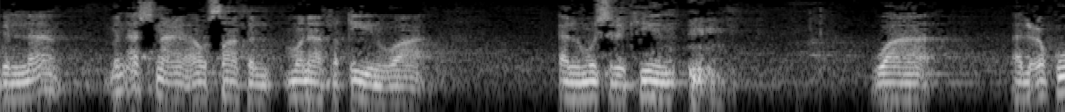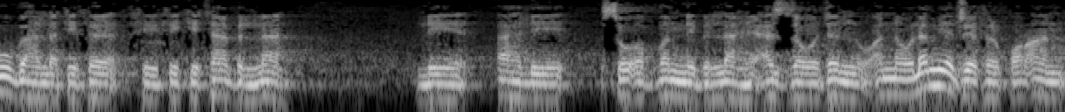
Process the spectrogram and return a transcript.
بالله من أشنع أوصاف المنافقين المشركين والعقوبة التي في, في كتاب الله لأهل سوء الظن بالله عز وجل وأنه لم يجئ في القرآن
